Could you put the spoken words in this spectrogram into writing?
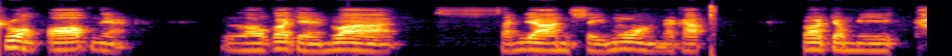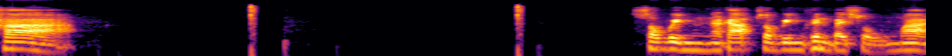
ช่วงออฟเนี่ย เราก็จะเห็นว่าสัญญาณสีม่วงนะครับ ก็จะมีค่าสวิงนะครับสวิงขึ้นไปสูงมาก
